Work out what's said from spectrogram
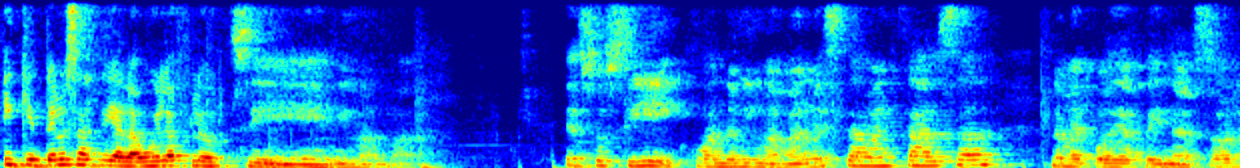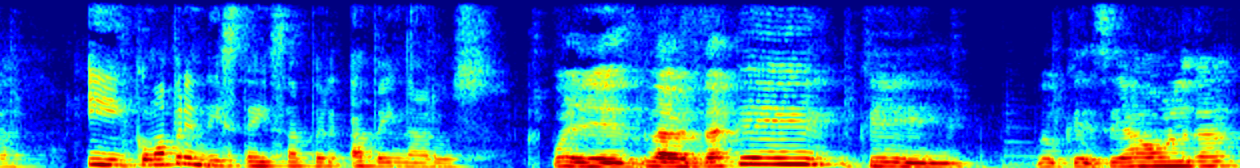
¿Y quién te los hacía? ¿La abuela Flor? Sí, mi mamá. Eso sí, cuando mi mamá no estaba en casa, no me podía peinar sola. ¿Y cómo aprendisteis a, a peinaros? Pues la verdad que, que lo que decía Olga,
